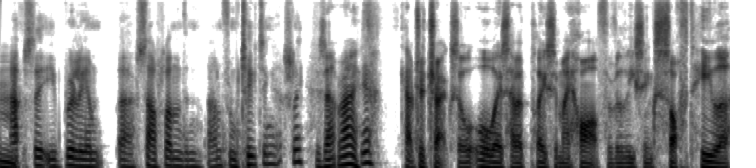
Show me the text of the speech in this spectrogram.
Hmm. Absolutely brilliant uh, South London band from Tooting, actually. Is that right? Yeah. Captured Tracks will always have a place in my heart for releasing Soft Healer,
